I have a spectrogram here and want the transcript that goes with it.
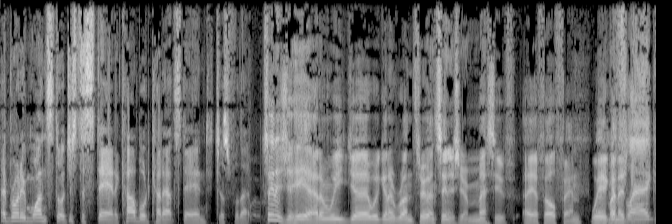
They brought in one store just a stand, a cardboard cutout stand, just for that. Seeing as you're here, Adam, we uh, we're going to run through, and seeing as you're a massive AFL fan, we're My going to flag.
